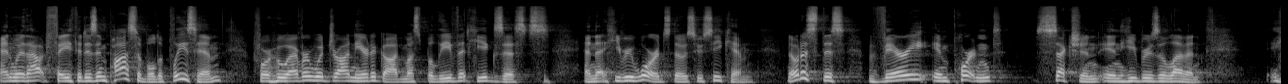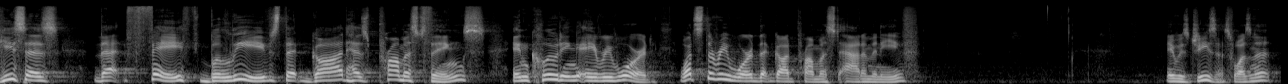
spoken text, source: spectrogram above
And without faith, it is impossible to please him, for whoever would draw near to God must believe that he exists and that he rewards those who seek him. Notice this very important section in Hebrews 11. He says, that faith believes that God has promised things, including a reward. What's the reward that God promised Adam and Eve? It was Jesus, wasn't it?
